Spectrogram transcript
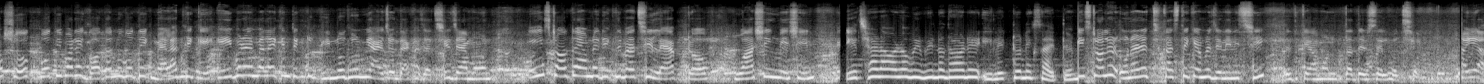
দর্শক প্রতিবারে গতানুগতিক মেলা থেকে এইবারের মেলায় কিন্তু একটু ভিন্ন ধর্মী আয়োজন দেখা যাচ্ছে। যেমন এই স্টলটায় আমরা দেখতে পাচ্ছি ল্যাপটপ ওয়াশিং মেশিন। এছাড়াও আরও বিভিন্ন ধরনের ইলেকট্রনিক্স আইটেম এই স্টলের ওনারের কাছ থেকে আমরা জেনে নিচ্ছি কেমন তাদের সেল হচ্ছে। ভাইয়া।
